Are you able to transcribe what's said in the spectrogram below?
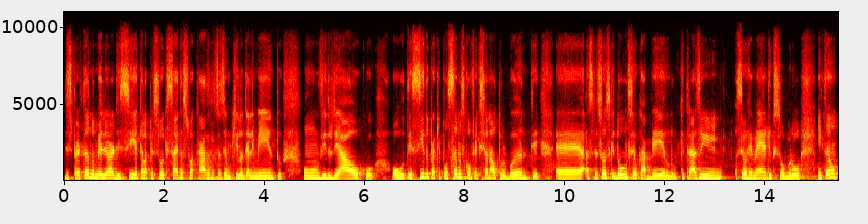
Despertando o melhor de si, aquela pessoa que sai da sua casa para trazer um quilo de alimento, um vidro de álcool, ou o tecido para que possamos confeccionar o turbante, é, as pessoas que doam seu cabelo, que trazem seu remédio que sobrou. Então,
